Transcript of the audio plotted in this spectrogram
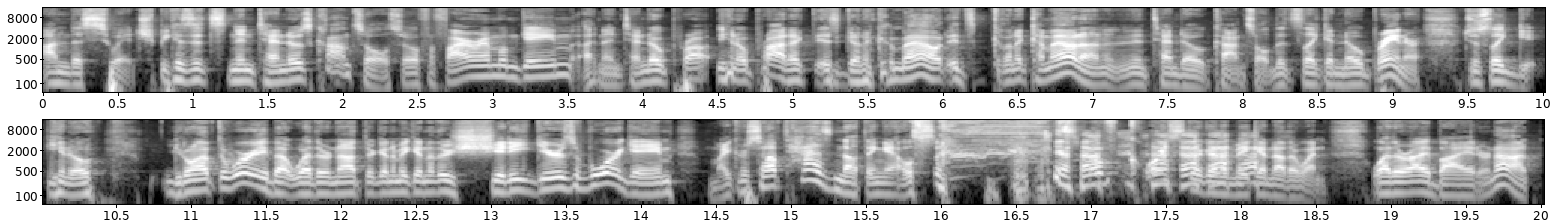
on the Switch because it's Nintendo's console. So if a Fire Emblem game, a Nintendo pro, you know product is going to come out, it's going to come out on a Nintendo console. That's like a no brainer. Just like you know you don't have to worry about whether or not they're going to make another shitty Gears of War game. Microsoft has nothing else. so of course they're going to make another one, whether I buy it or not.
